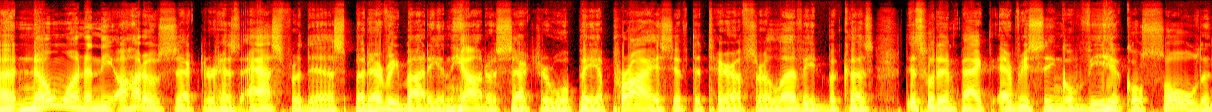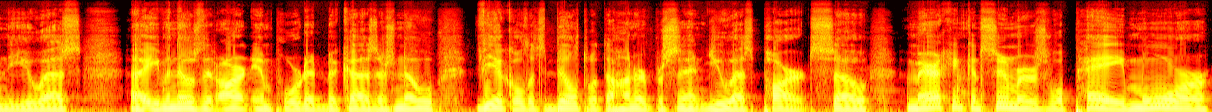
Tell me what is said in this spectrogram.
uh, no one in the auto sector has asked for this, but everybody in the auto sector will pay a price if the tariffs are levied because this would impact every single vehicle sold in the U.S., uh, even those that aren't imported, because there's no vehicle that's built with 100% U.S. parts. So American consumers will pay more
